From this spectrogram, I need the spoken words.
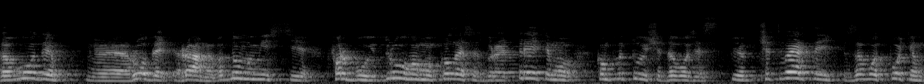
заводи, е, роблять рами в одному місці, фарбують другому, колеса збирають третьому, комплектуючі завозять четвертий завод, потім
